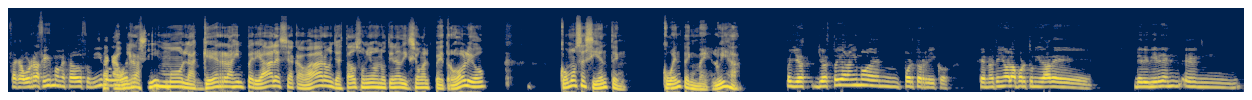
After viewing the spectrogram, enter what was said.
Se acabó el racismo en Estados Unidos. Se acabó el racismo, las guerras imperiales se acabaron, ya Estados Unidos no tiene adicción al petróleo. ¿Cómo se sienten? Cuéntenme, Luisa. Pues yo, yo estoy ahora mismo en Puerto Rico, que no he tenido la oportunidad de, de vivir en, en-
